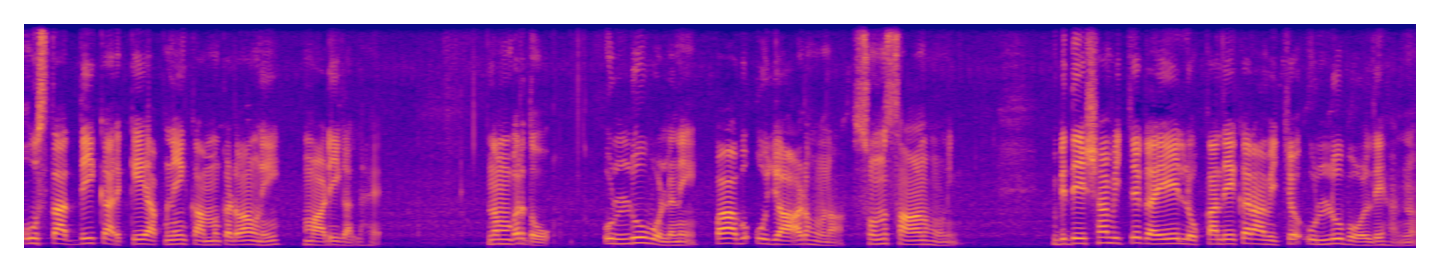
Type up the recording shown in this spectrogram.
ਉਸਤਾਦੀ ਕਰਕੇ ਆਪਣੇ ਕੰਮ ਕਢਵਾਉਣੇ ਮਾੜੀ ਗੱਲ ਹੈ। ਨੰਬਰ 2 ਉੱਲੂ ਬੋਲਣੇ, ਭਾਵ ਉਜਾੜ ਹੋਣਾ, ਸੁਨਸਾਨ ਹੋਣੀ। ਵਿਦੇਸ਼ਾਂ ਵਿੱਚ ਗਏ ਲੋਕਾਂ ਦੇ ਘਰਾਂ ਵਿੱਚ ਉੱਲੂ ਬੋਲਦੇ ਹਨ।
